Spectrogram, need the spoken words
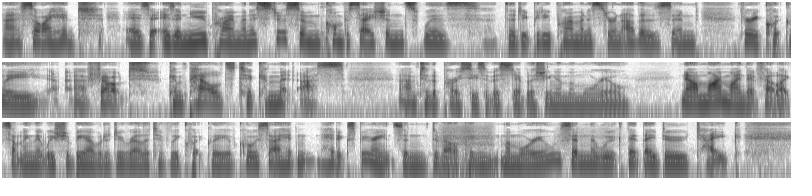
Uh, so I had, as a, as a new prime minister, some conversations with the deputy prime minister and others, and very quickly uh, felt compelled to commit us um, to the process of establishing a memorial. Now, in my mind, that felt like something that we should be able to do relatively quickly. Of course, I hadn't had experience in developing memorials and the work that they do take.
